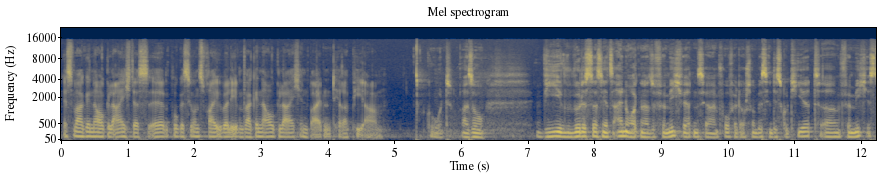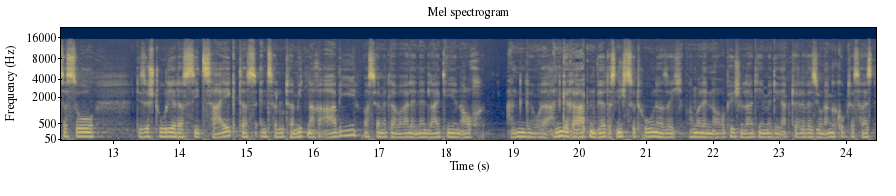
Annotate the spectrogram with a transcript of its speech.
Es war genau gleich. Das äh, progressionsfreie Überleben war genau gleich in beiden Therapiearmen. Gut, also wie würdest du das jetzt einordnen? Also für mich, wir hatten es ja im Vorfeld auch schon ein bisschen diskutiert, äh, für mich ist das so, diese Studie, dass sie zeigt, dass Enzalutamid nach ABI, was ja mittlerweile in den Leitlinien auch ange oder angeraten wird, es nicht zu tun. Also ich habe nochmal den europäischen Leitlinien mir die aktuelle Version angeguckt. Das heißt,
